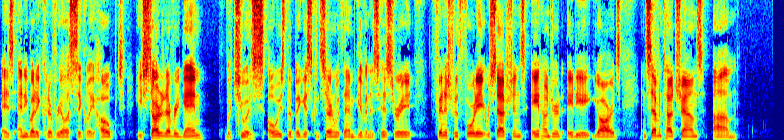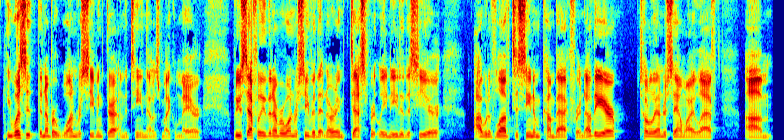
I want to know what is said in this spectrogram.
as anybody could have realistically hoped. He started every game, which was always the biggest concern with him given his history finished with 48 receptions, 888 yards, and seven touchdowns. Um, he wasn't the number one receiving threat on the team. That was Michael Mayer. But he was definitely the number one receiver that Notre Dame desperately needed this year. I would have loved to seen him come back for another year. Totally understand why he left. Um,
